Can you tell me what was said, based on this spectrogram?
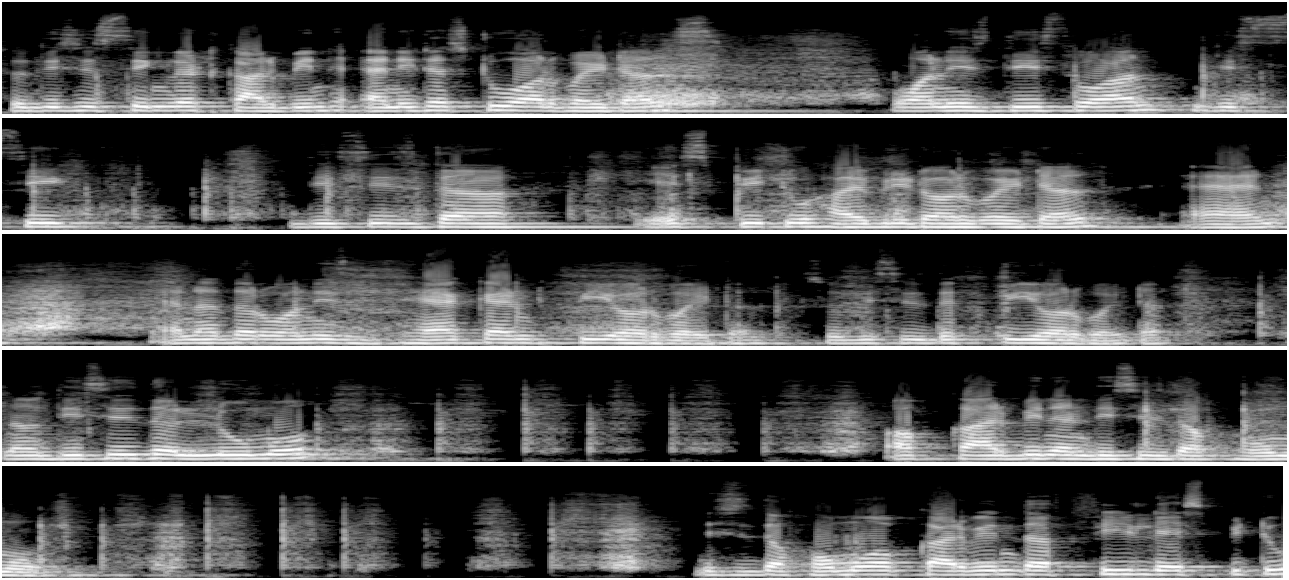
so this is singlet carbene and it has two orbitals. One is this one this this is the sp2 hybrid orbital and another one is vacant p orbital. So this is the p orbital. Now this is the LUMO of carbene and this is the HOMO. This is the HOMO of carbene the field sp2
